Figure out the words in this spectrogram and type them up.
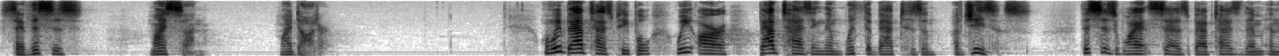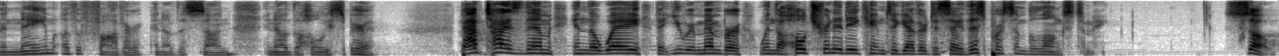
Say, This is my son, my daughter. When we baptize people, we are baptizing them with the baptism of Jesus. This is why it says, baptize them in the name of the Father and of the Son and of the Holy Spirit. Baptize them in the way that you remember when the whole Trinity came together to say, This person belongs to me. So,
